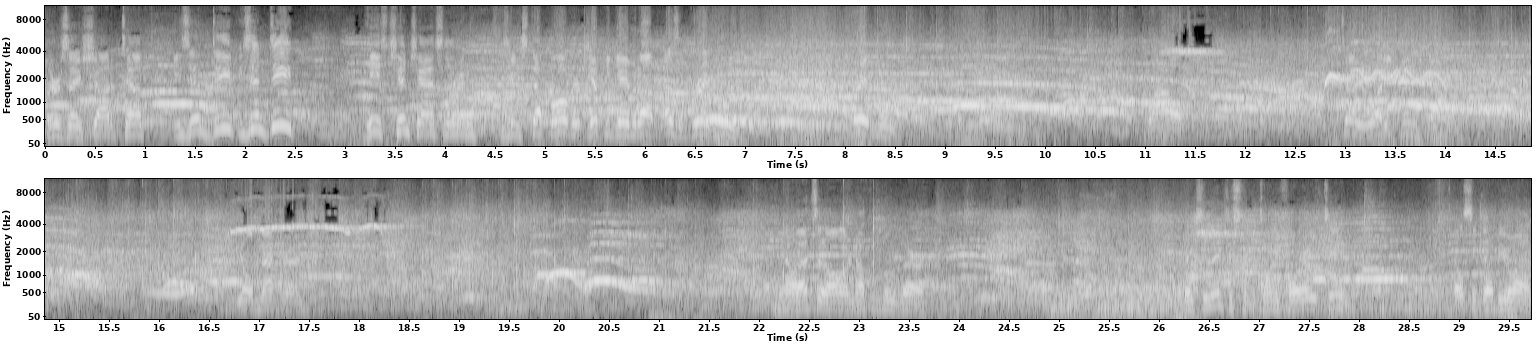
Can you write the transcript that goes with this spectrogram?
There's a shot attempt. He's in deep. He's in deep. He's chin chancelloring. He's going to step over. Yep, he gave it up. That was a great move. Great move. Wow. Tell you what, he finished that one. The old neck wrench. You know, that's an all or nothing move there. Makes it interesting. 24-18. LCWM.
